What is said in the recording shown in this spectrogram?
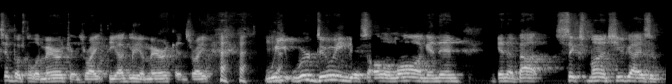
typical Americans, right? The ugly Americans, right? yeah. We we're doing this all along, and then in about six months, you guys have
